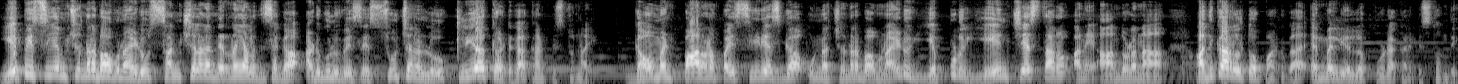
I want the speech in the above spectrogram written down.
ఏపీ సీఎం చంద్రబాబు నాయుడు సంచలన నిర్ణయాల దిశగా అడుగులు వేసే సూచనలు క్లియర్ కట్గా కనిపిస్తున్నాయి. గవర్నమెంట్ పాలనపై సీరియస్గా ఉన్న చంద్రబాబు నాయుడు ఎప్పుడు ఏం చేస్తారో అనే ఆందోళన అధికారులతో పాటుగా ఎమ్మెల్యేల్లో కూడా కనిపిస్తుంది.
